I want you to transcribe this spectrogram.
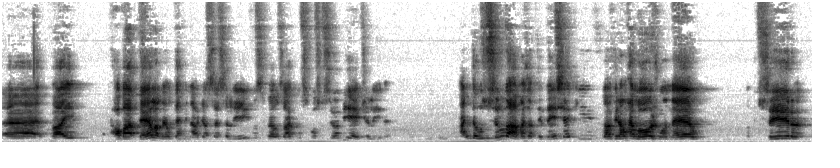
é, vai roubar a tela, né? O terminal de acesso ali, e você vai usar como se fosse o seu ambiente ali, né? Ainda usa o celular, mas a tendência é que vai virar um relógio, um anel, pulseira,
